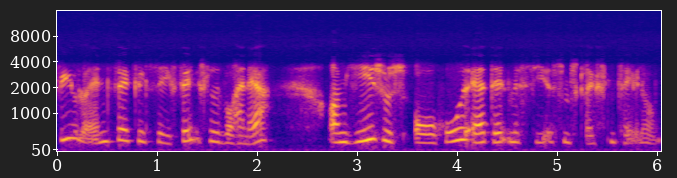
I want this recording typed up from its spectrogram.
tvivl og anfægtelse i fængslet, hvor han er, om Jesus overhovedet er den messias, som skriften taler om.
